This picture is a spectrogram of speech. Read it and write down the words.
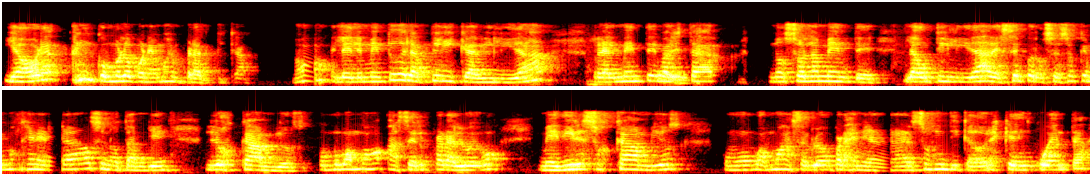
y ahora, ¿cómo lo ponemos en práctica? ¿no? El elemento de la aplicabilidad realmente va a estar no solamente la utilidad de ese proceso que hemos generado, sino también los cambios. ¿Cómo vamos a hacer para luego medir esos cambios? Cómo vamos a hacerlo para generar esos indicadores que den cuenta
